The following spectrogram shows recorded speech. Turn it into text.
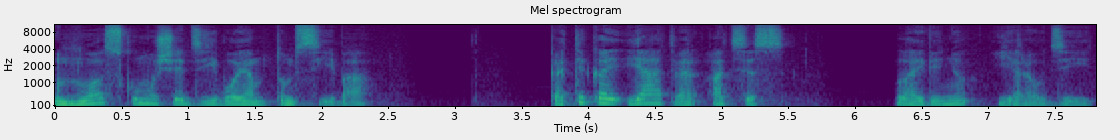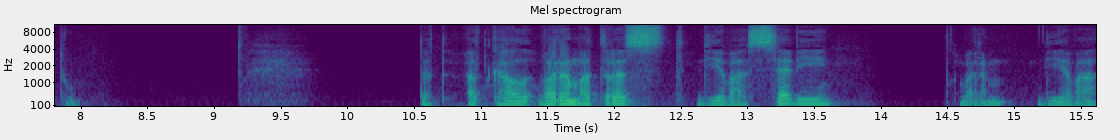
un noskumuši dzīvojam tumsībā, ka tikai jāatver acis, lai viņu ieraudzītu. Tad atkal varam atrast dievā sevī, varam Dievā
